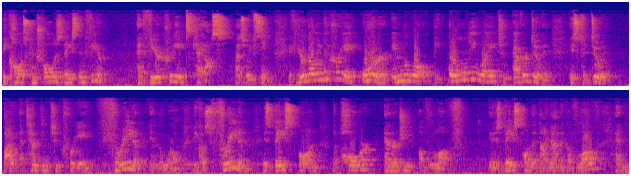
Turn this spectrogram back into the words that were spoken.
because control is based in fear, and fear creates chaos as we've seen. If you're going to create order in the world, the only way to ever do it is to do it by attempting to create freedom in the world because freedom is based on the polar energy of love. It is based on the dynamic of love, and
